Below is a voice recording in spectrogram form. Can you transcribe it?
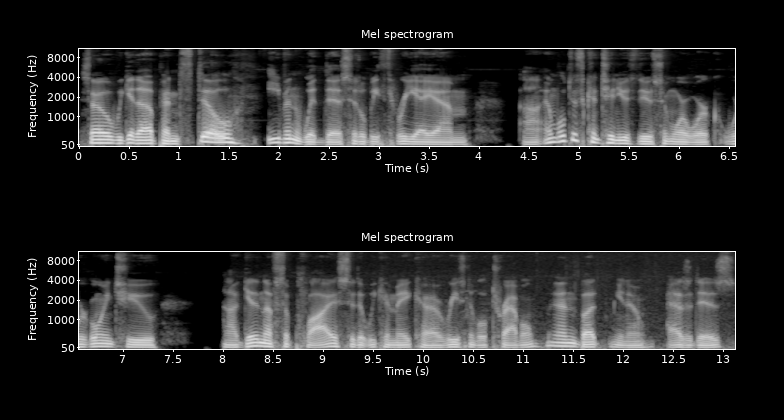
So we get up, and still, even with this, it'll be 3 a.m. Uh, and we'll just continue to do some more work. We're going to uh, get enough supplies so that we can make a reasonable travel. And but you know, as it is,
